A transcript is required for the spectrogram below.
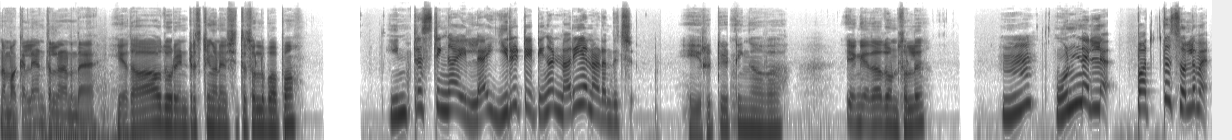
நம்ம கல்யாணத்தில் நடந்த ஏதாவது ஒரு இன்ட்ரெஸ்டிங்கான விஷயத்த சொல்லு பார்ப்போம் இன்ட்ரெஸ்டிங்கா இல்ல இரிட்டேட்டிங்கா நிறைய நடந்துச்சு. இரிட்டேட்டிங்காவா எங்கே ஏதாவது ஒன்று சொல்லு. ம் ஒண்ணு இல்ல பத்து சொல்லுவேன்.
